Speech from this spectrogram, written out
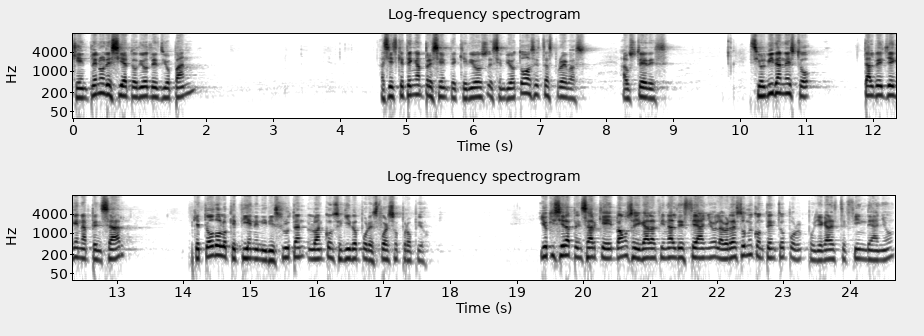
que en pleno desierto Dios les dio pan. Así es que tengan presente que Dios les envió todas estas pruebas a ustedes. Si olvidan esto, tal vez lleguen a pensar que todo lo que tienen y disfrutan lo han conseguido por esfuerzo propio. Yo quisiera pensar que vamos a llegar al final de este año. La verdad estoy muy contento por, por llegar a este fin de año.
